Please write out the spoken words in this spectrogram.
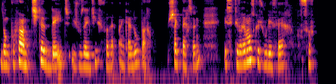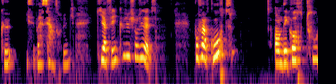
Donc pour faire un petit update, je vous avais dit que je ferais un cadeau par chaque personne. Et c'était vraiment ce que je voulais faire. Sauf que il s'est passé un truc qui a fait que j'ai changé d'avis. Pour faire courte, on décore tout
